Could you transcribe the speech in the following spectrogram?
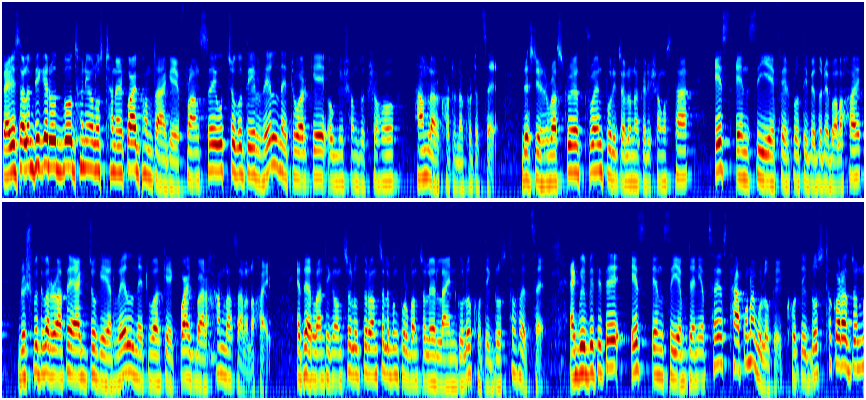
প্যারিস অলিম্পিকের উদ্বোধনী অনুষ্ঠানের কয়েক ঘণ্টা আগে ফ্রান্সে উচ্চগতির রেল নেটওয়ার্কে অগ্নিসংযোগ সহ হামলার ঘটনা ঘটেছে। দেশটির রাষ্ট্রীয় ট্রেন পরিচালনাকারী সংস্থা এসএনসিএফ এর প্রতিবেদনে বলা হয়, বৃহস্পতিবার রাতে একযোগে রেল নেটওয়ার্কে কয়েকবার হামলা চালানো হয়। এতে আটলান্টিক অঞ্চল, উত্তরাঞ্চল এবং পূর্বাঞ্চলের লাইনগুলো ক্ষতিগ্রস্ত হয়েছে। এক বিবৃতিতে এসএনসিএফ জানিয়েছে, স্থাপনাগুলোকে ক্ষতিগ্রস্ত করার জন্য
